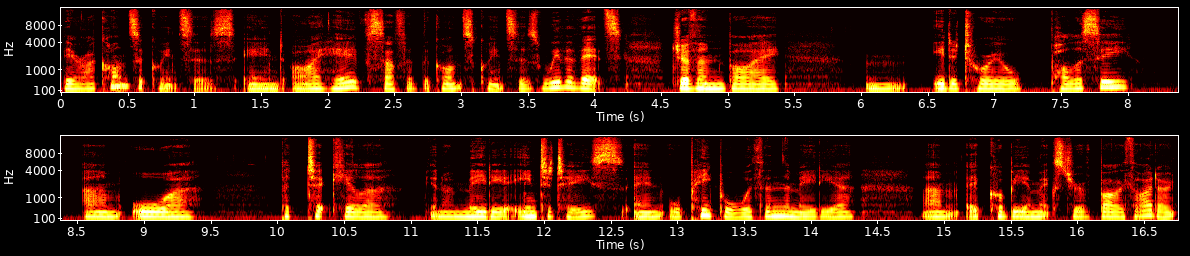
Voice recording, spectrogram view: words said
there are consequences, and I have suffered the consequences. Whether that's driven by um, editorial policy um, or particular, you know, media entities and or people within the media. Um, it could be a mixture of both. I don't,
